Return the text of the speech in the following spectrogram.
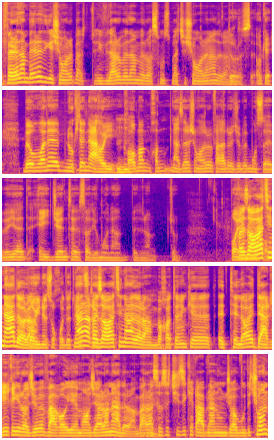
فردم بره دیگه شماره 17 رو بدم به راسموس. بچه شماره ندارم درسته. اوکی. به عنوان نکته نهایی خب من می‌خوام نظر شما رو فقط راجع به مصاحبه ایجنت سادیو مانم بدونم. قضاوتی ندارم. خودت نه نه قضاوتی ندارم. به خاطر اینکه اطلاع دقیقی راجع به وقایع ماجرا ندارم. بر اساس چیزی که قبلا اونجا بوده. چون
